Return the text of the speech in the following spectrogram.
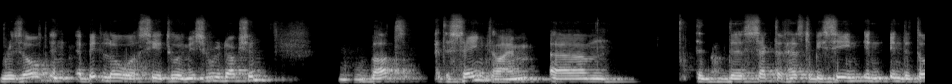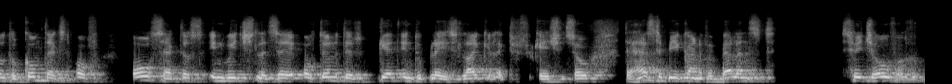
result in a bit lower CO two emission reduction. Mm-hmm. But at the same time, um, the, the sector has to be seen in in the total context of all sectors in which, let's say, alternatives get into place, like electrification. So there has to be kind of a balanced switch over.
